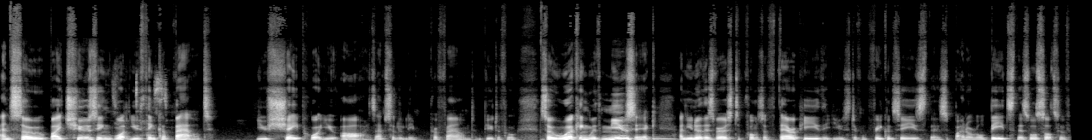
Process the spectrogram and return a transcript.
And so, by choosing what you think about, you shape what you are. It's absolutely profound, beautiful. So, working with music, Mm. and you know, there's various forms of therapy that use different frequencies, there's binaural beats, there's all sorts of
